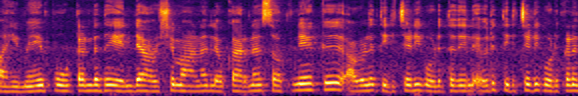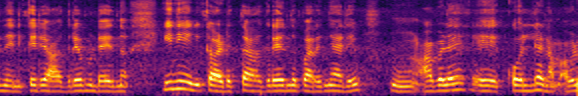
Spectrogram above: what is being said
മഹിമയെ പൂട്ടേണ്ടത് എന്റെ ആവശ്യമാണല്ലോ. കാരണം സ്വപ്നയ്ക്ക് അവൾ തിരിച്ചടി കൊടുത്തതിൽ ഒരു തിരിച്ചടി കൊടുക്കണമെന്ന് എനിക്കൊരു ആഗ്രഹമുണ്ടായിരുന്നു. ഇനി എനിക്ക് അടുത്ത ആഗ്രഹം എന്ന് പറഞ്ഞാൽ അവളെ കൊല്ലണം. അവൾ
